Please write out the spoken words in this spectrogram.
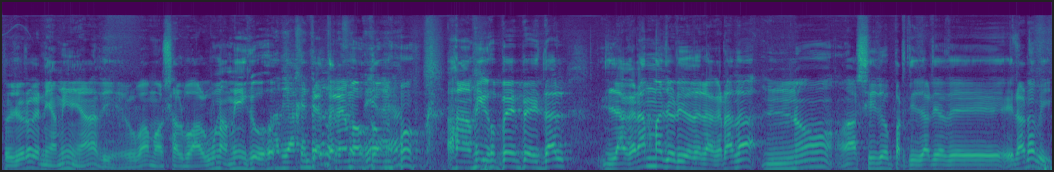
Pero yo creo que ni a mí ni a nadie. Vamos, salvo algún amigo Había gente que que tenemos defendía, ¿eh? como al amigo Pepe y tal, la gran mayoría de la grada no ha sido partidaria del Arabi.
